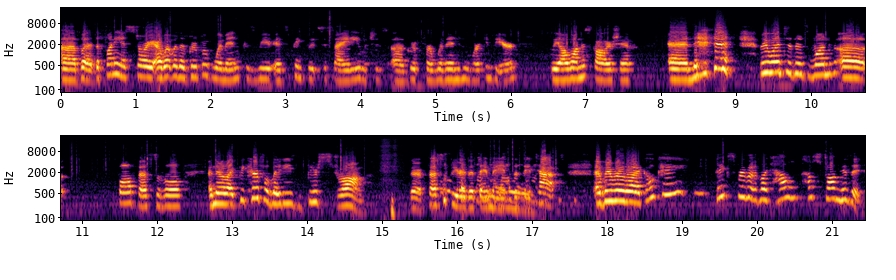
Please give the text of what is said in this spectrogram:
Uh, but the funniest story, I went with a group of women because we it's Pink Boot Society, which is a group for women who work in beer. We all won a scholarship, and we went to this one uh, fall festival, and they're like, "Be careful, ladies, beer's strong." Their fest beer that they made that they tapped, and we were like, "Okay, thanks for the like. How how strong is it?"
